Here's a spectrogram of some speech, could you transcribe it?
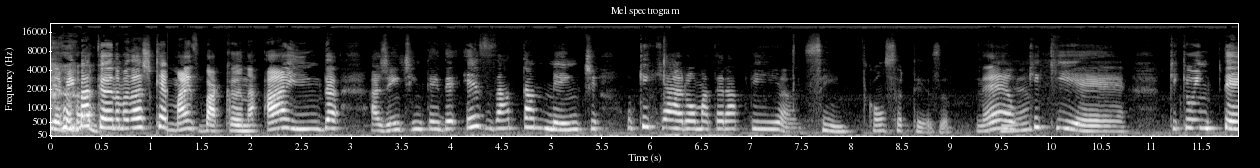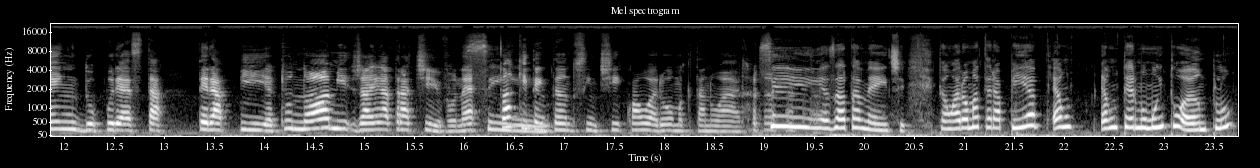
E é bem bacana, mas acho que é mais bacana ainda a gente entender exatamente o que, que é aromaterapia. Sim, com certeza né? O que que é? O que que eu entendo por esta terapia, que o nome já é atrativo, né? Sim. Tô aqui tentando sentir qual o aroma que está no ar. Sim, exatamente. Então, aromaterapia é um, é um termo muito amplo,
